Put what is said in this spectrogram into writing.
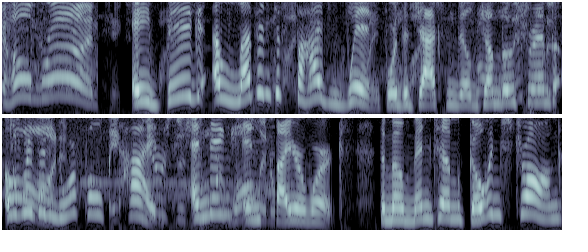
Home run! A big 11 to 5 win for the Jacksonville Jumbo Shrimp over the Norfolk Tides, ending in fireworks. The momentum going strong,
